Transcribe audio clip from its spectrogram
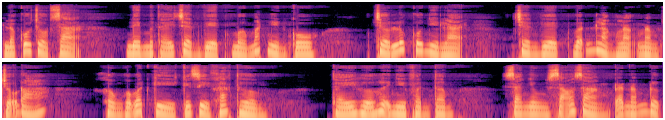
là cô trột dạ nên mới thấy Trần Việt mở mắt nhìn cô. Chờ lúc cô nhìn lại, Trần Việt vẫn lặng lặng nằm chỗ đó, không có bất kỳ cái gì khác thường. Thấy hứa Huệ Nhi phân tâm, Giang Nhung rõ ràng đã nắm được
